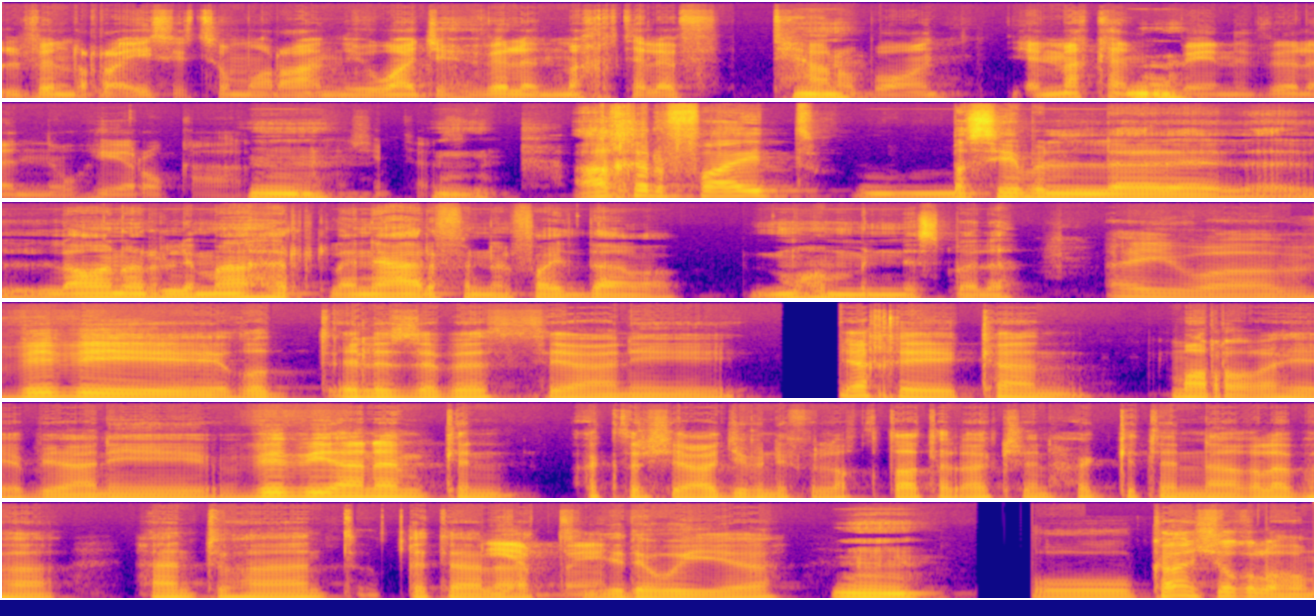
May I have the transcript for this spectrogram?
ال villain الرئيسي تومورا إنه يواجه villain مختلف يتحاربون يعني ما كان. بين villain و hero. آخر fight بسيب ال- ال honor لماهر لأني عارف إن ال fight ذا مهم بالنسبة له. أيوه. فيفي ضد إليزابيث يعني يا أخي كان مرة رهيب. يعني فيفي أنا يمكن أكثر شيء عاجبني في لقطات الأكشن حقت إن أغلبها hand to hand قتالات yep. يدوية. مم. وكان شغلهم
